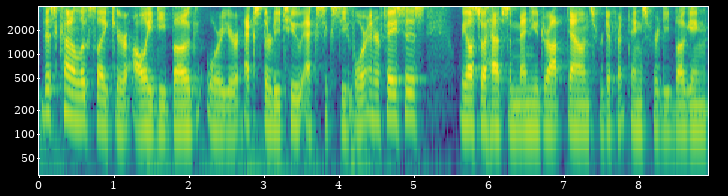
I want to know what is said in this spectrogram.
This kind of looks like your OllyDbg or your X32, X64 interfaces. We also have some menu drop downs for different things for debugging.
